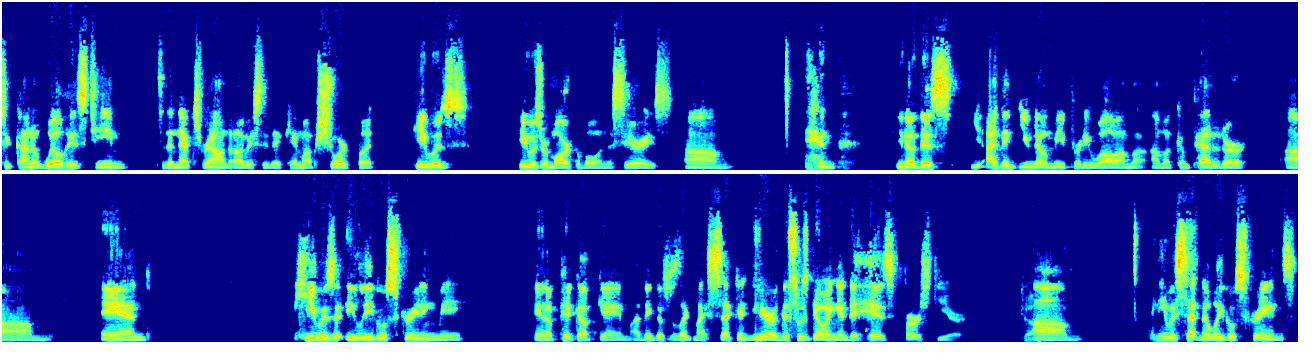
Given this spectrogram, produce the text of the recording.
to kind of will his team to the next round. Obviously, they came up short, but he was he was remarkable in the series. Um, and you know this, I think you know me pretty well. I'm a I'm a competitor, um, and he was illegal screening me in a pickup game. I think this was like my second year. This was going into his first year. Um, and he was setting illegal screens.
